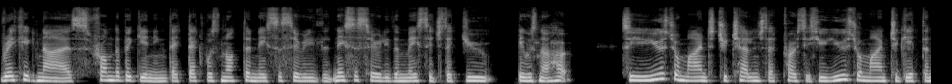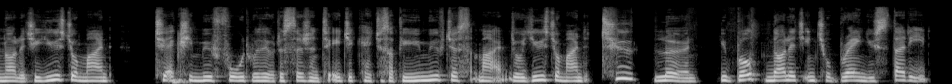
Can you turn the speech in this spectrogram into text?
recognize from the beginning that that was not the necessarily the, necessarily the message that you there was no hope. So you used your mind to challenge that process. You used your mind to get the knowledge. You used your mind to actually move forward with your decision to educate yourself. You moved your mind. You used your mind to learn. You built knowledge into your brain. You studied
